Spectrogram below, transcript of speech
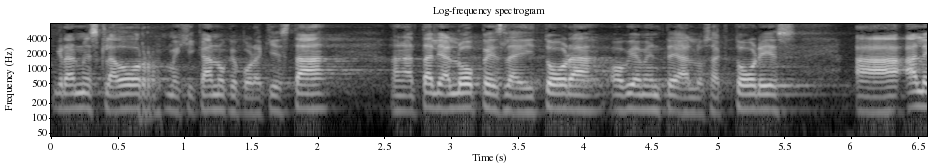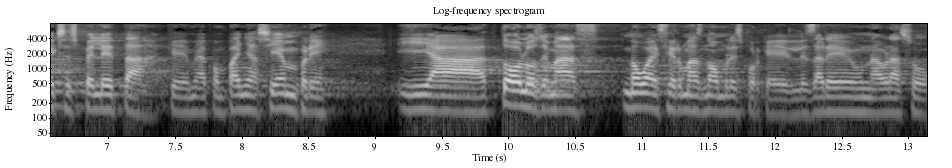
gran mezclador mexicano que por aquí está, a Natalia López, la editora, obviamente a los actores, a Alex Espeleta, que me acompaña siempre, y a todos los demás. No voy a decir más nombres porque les daré un abrazo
